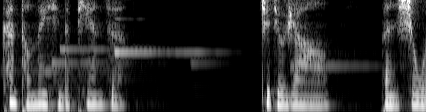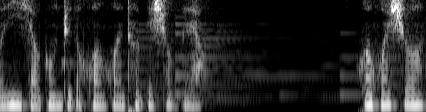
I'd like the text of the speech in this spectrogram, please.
看同类型的片子。这就让本是文艺小公主的欢欢特别受不了。欢欢说：“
